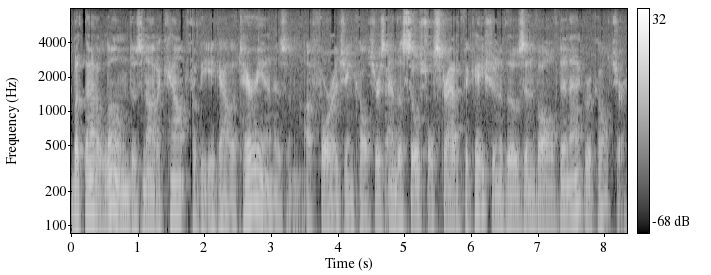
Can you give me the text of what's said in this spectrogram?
But that alone does not account for the egalitarianism of foraging cultures and the social stratification of those involved in agriculture.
